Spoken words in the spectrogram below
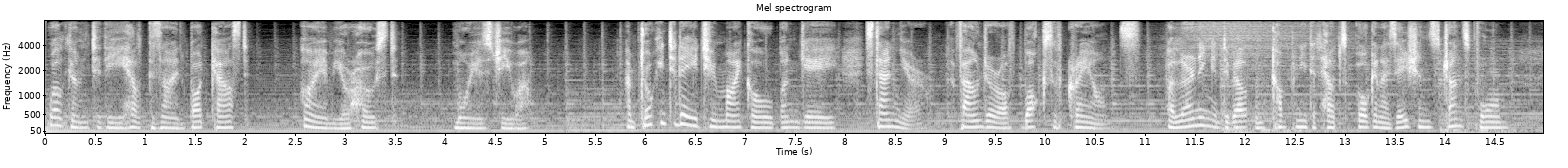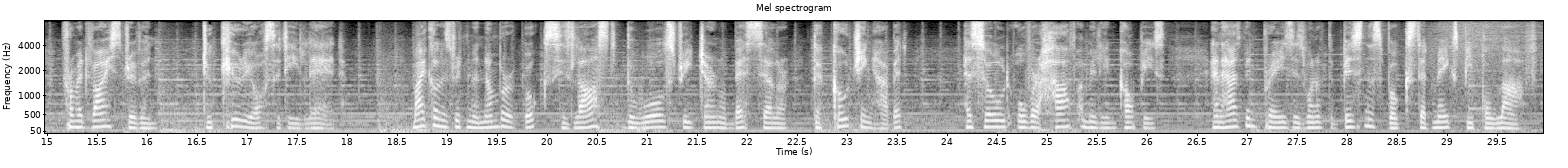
Welcome to the Health Design Podcast. I am your host, Moyez Jiwa. I'm talking today to Michael Bungay Stanier, founder of Box of Crayons, a learning and development company that helps organizations transform from advice driven to curiosity led. Michael has written a number of books. His last, the Wall Street Journal bestseller, The Coaching Habit, has sold over half a million copies and has been praised as one of the business books that makes people laugh.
